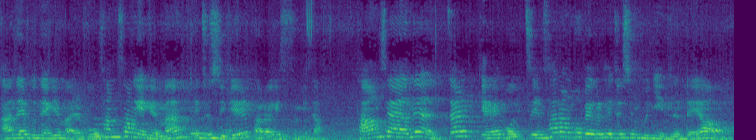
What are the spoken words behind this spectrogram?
아내분에게 말고 삼성에게만 해주시길 바라겠습니다. 다음 사연은 짧게 멋진 사랑 고백을 해주신 분이 있는데요.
